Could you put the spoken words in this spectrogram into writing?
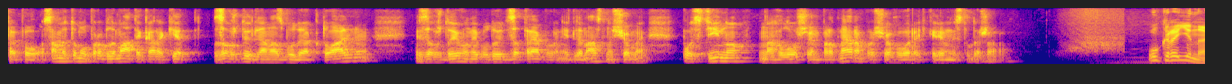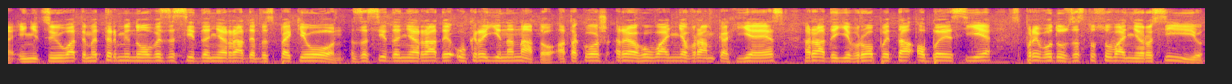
ППО. Саме тому проблематика ракет завжди для нас буде актуальною і завжди вони будуть затребувані для нас, на що ми постійно наголошуємо партнерам, про що говорить керівництво держави. Україна ініціюватиме термінове засідання Ради безпеки ООН, засідання Ради Україна НАТО, а також реагування в рамках ЄС, Ради Європи та ОБСЄ з приводу застосування Росією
